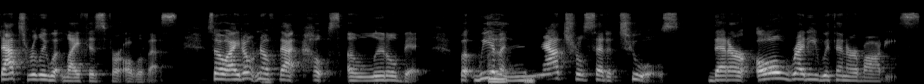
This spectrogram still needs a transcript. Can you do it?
That's really what life is for all of us. So I don't know if that helps a little bit, but we have a natural set of tools that are already within our bodies,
